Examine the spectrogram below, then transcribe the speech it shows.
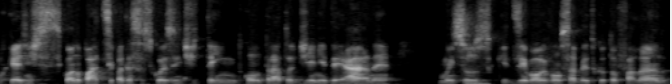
porque a gente, quando participa dessas coisas, a gente tem contrato de NDA, né? Muitos Sim. que desenvolvem vão saber do que eu estou falando,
